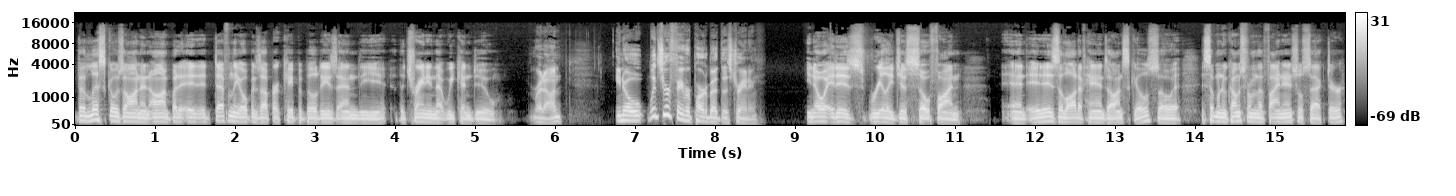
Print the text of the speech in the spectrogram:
the list goes on and on but it, it definitely opens up our capabilities and the the training that we can do. Right on you know, what's your favorite part about this training? You know, it is really just so fun. And it is a lot of hands on skills. So, it, as someone who comes from the financial sector,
